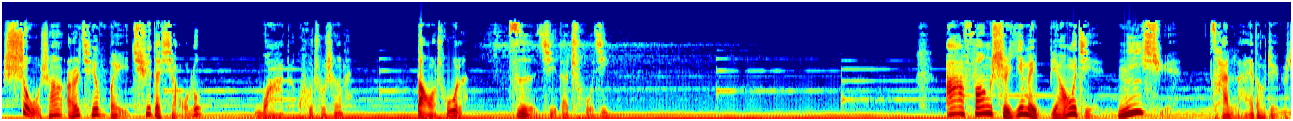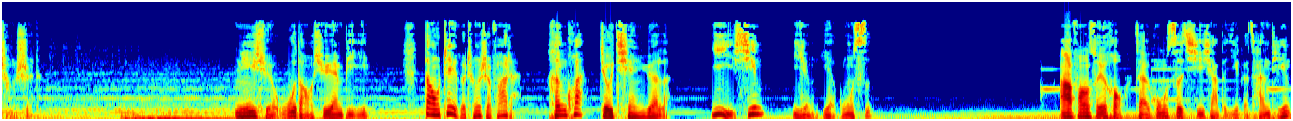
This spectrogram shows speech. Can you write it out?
受伤而且委屈的小鹿，哇的哭出声来，道出了自己的处境。阿芳是因为表姐倪雪才来到这个城市的。倪雪舞蹈学院毕业，到这个城市发展，很快就签约了艺星影业公司。阿芳随后在公司旗下的一个餐厅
